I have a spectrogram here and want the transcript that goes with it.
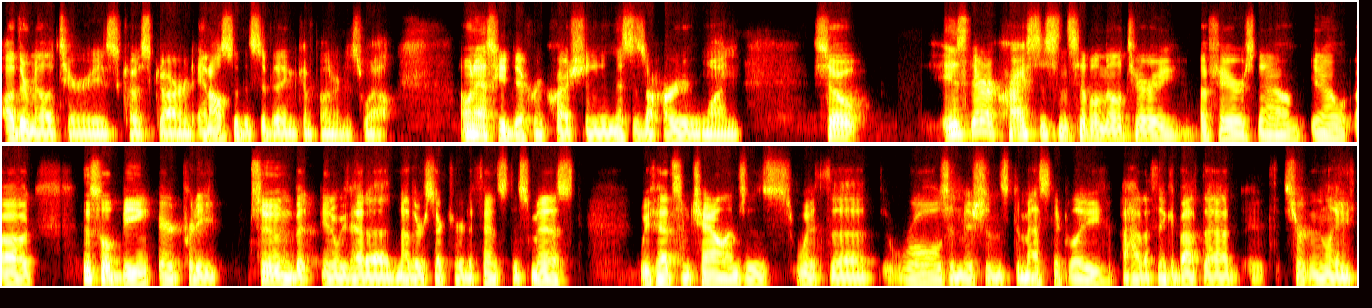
other militaries, Coast Guard, and also the civilian component as well. I want to ask you a different question, and this is a harder one. So, is there a crisis in civil military affairs now? You know, uh, this will be aired pretty soon, but you know we've had another Secretary of Defense dismissed. We've had some challenges with uh, roles and missions domestically. How to think about that? It, certainly,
